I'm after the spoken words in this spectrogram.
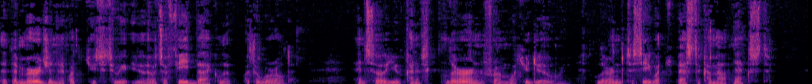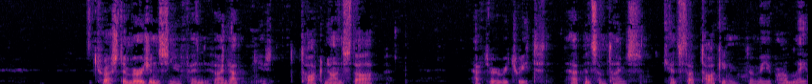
that emerge in what you, know, it's a feedback loop with the world. And so you kind of learn from what you do, learn to see what's best to come out next trust emergence and you find, out you talk nonstop after a retreat. It happens sometimes. Can't stop talking, some of you probably.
